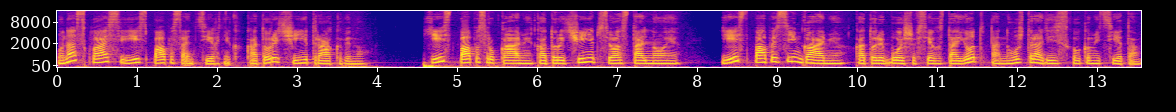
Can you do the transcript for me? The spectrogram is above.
У нас в классе есть папа-сантехник, который чинит раковину. Есть папа с руками, который чинит все остальное. Есть папа с деньгами, который больше всех сдает на нужды родительского комитета.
